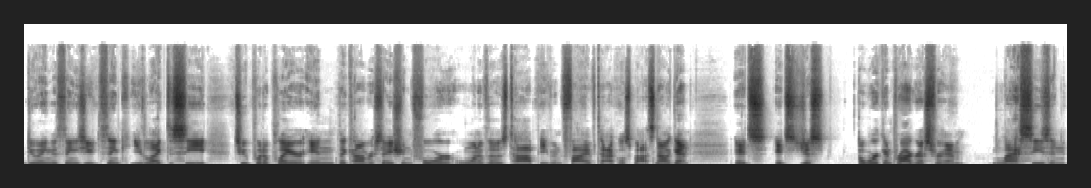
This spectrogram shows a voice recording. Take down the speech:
doing the things you'd think you'd like to see to put a player in the conversation for one of those top even five tackle spots. Now again, it's it's just a work in progress for him. Last season,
